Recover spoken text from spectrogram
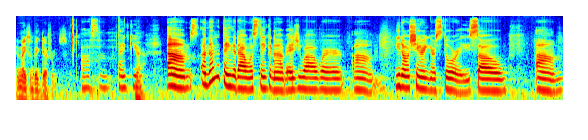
It makes a big difference. Awesome. Thank you. Yeah. Um, another thing that I was thinking of as you all were um, you know, sharing your stories. So, um,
